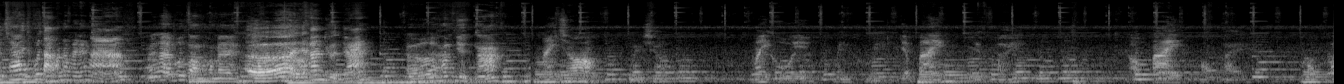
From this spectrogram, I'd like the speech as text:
ไม่ใช่จะพูดตามเขาทำไมนักหนา ไม่ใช่พูดตามทำไมเออจะห้ามหยุดนะ เออห้ามหยุดนะ ไม่ชอบ ไม่ชอบ ไม่คุย ไม่คุยอย่าไป อย่าไป ออกไป ออกไป ออกไป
